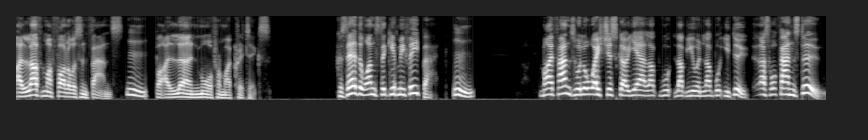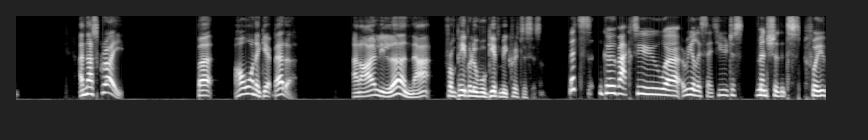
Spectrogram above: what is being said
I love my followers and fans, Mm. but I learn more from my critics because they're the ones that give me feedback. Mm. My fans will always just go, Yeah, I love, love you and love what you do. That's what fans do. And that's great. But I want to get better. And I only learn that from people who will give me criticism. Let's go back to uh, real estate. You just mentioned before you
